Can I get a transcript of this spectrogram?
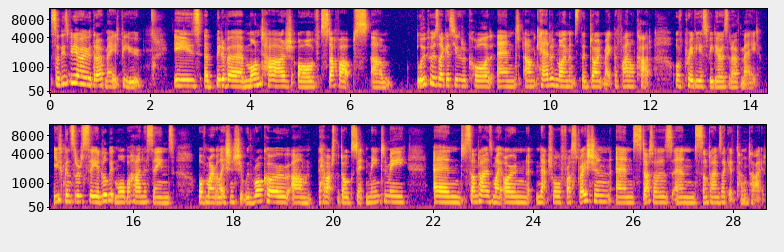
So this video that I've made for you is a bit of a montage of stuff-ups, um, bloopers I guess you could call it, and um, candid moments that don't make the final cut of previous videos that I've made. You can sort of see a little bit more behind the scenes of my relationship with Rocco, um, how much the dogs mean to me, and sometimes my own natural frustration and stutters and sometimes I get tongue-tied.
